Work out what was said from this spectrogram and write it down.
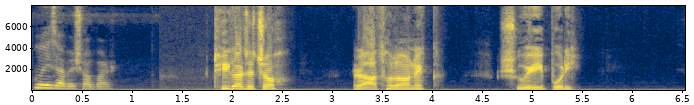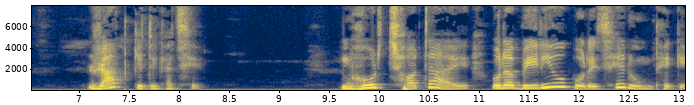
হয়ে যাবে সবার। ঠিক আছে চ। রাত হলো অনেক। শুয়েই পড়ি। রাত কেটে গেছে। ভোর ছটায় ওরা বেরিয়েও পড়েছে রুম থেকে।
